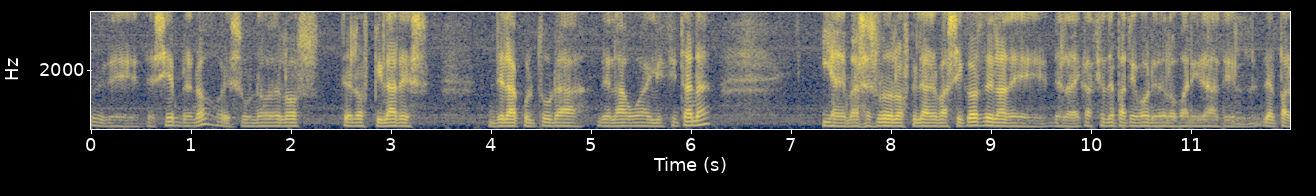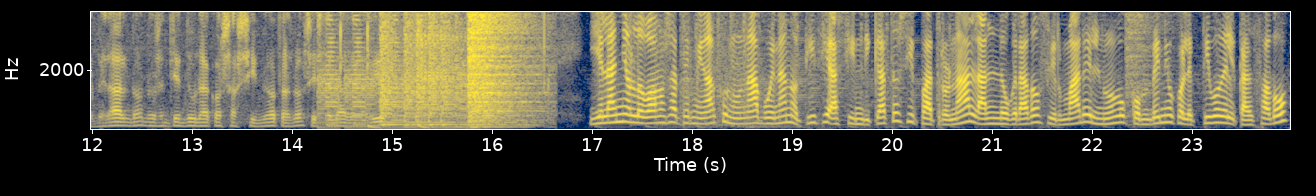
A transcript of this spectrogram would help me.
de siempre, ¿no? Es uno de los de los pilares de la cultura del agua ilicitana y además es uno de los pilares básicos de la, de, la Declaración de Patrimonio de la Humanidad del, Palmeral. ¿no? no se entiende una cosa sin otra, ¿no? el sistema relativo. Y el año lo vamos a terminar con una buena noticia. Sindicatos y patronal han logrado firmar el nuevo convenio colectivo del calzado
